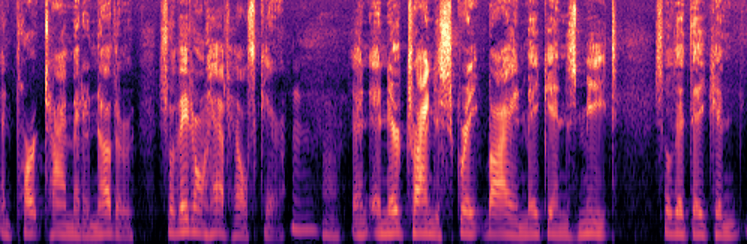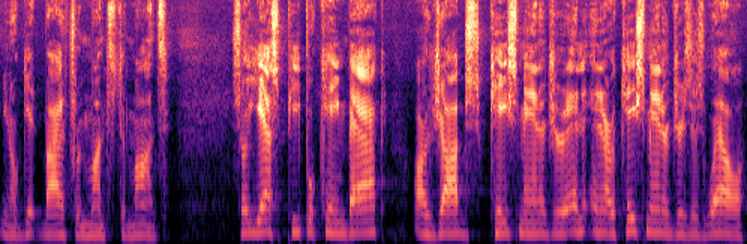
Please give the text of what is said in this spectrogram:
and part time at another, so they don't have health care, mm-hmm. and and they're trying to scrape by and make ends meet so that they can you know get by from month to month. So yes, people came back. Our jobs case manager and, and our case managers as well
